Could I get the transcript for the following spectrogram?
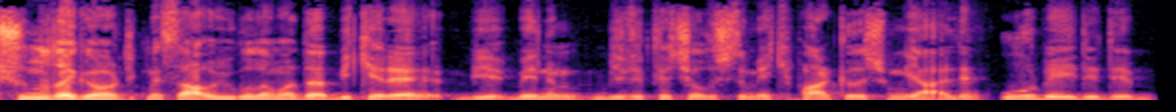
Şunu da gördük mesela uygulamada bir kere bir benim birlikte çalıştığım ekip arkadaşım geldi. Uğur Bey dedi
